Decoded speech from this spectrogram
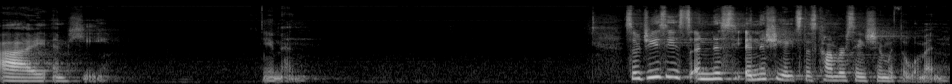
I am he. Amen. So Jesus initiates this conversation with the woman.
